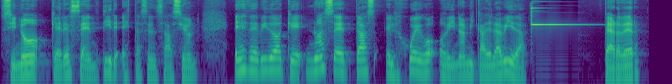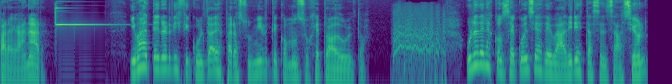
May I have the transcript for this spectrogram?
Si no querés sentir esta sensación, es debido a que no aceptas el juego o dinámica de la vida. Perder para ganar. Y vas a tener dificultades para asumirte como un sujeto adulto. Una de las consecuencias de evadir esta sensación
